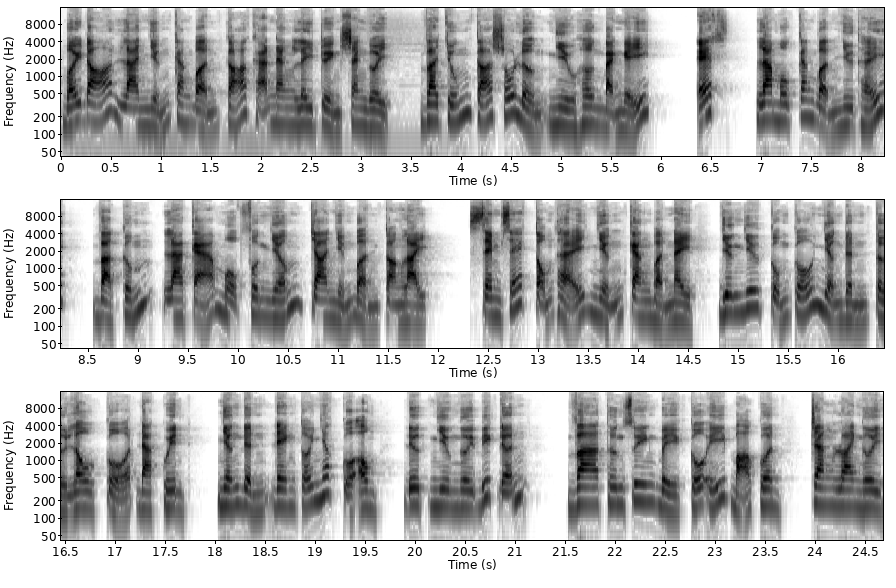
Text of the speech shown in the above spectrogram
bởi đó là những căn bệnh có khả năng lây truyền sang người và chúng có số lượng nhiều hơn bạn nghĩ. S là một căn bệnh như thế và cúm là cả một phân nhóm cho những bệnh còn lại. Xem xét tổng thể những căn bệnh này dường như củng cố nhận định từ lâu của Darwin, nhận định đen tối nhất của ông được nhiều người biết đến và thường xuyên bị cố ý bỏ quên rằng loài người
